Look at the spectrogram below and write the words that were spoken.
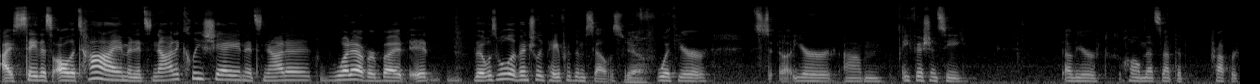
I say this all the time, and it's not a cliche and it's not a whatever, but it those will eventually pay for themselves yeah. with your uh, your um, efficiency of your home. That's not the proper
